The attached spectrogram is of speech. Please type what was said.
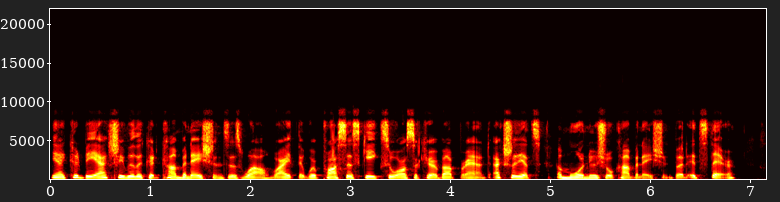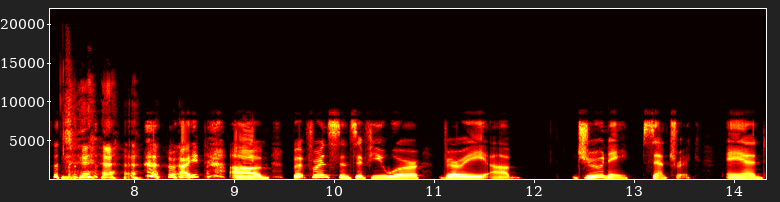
Yeah, it could be. Actually, we look at combinations as well, right? That we're process geeks who also care about brand. Actually, it's a more neutral combination, but it's there. right? Um, but for instance, if you were very uh, journey centric and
